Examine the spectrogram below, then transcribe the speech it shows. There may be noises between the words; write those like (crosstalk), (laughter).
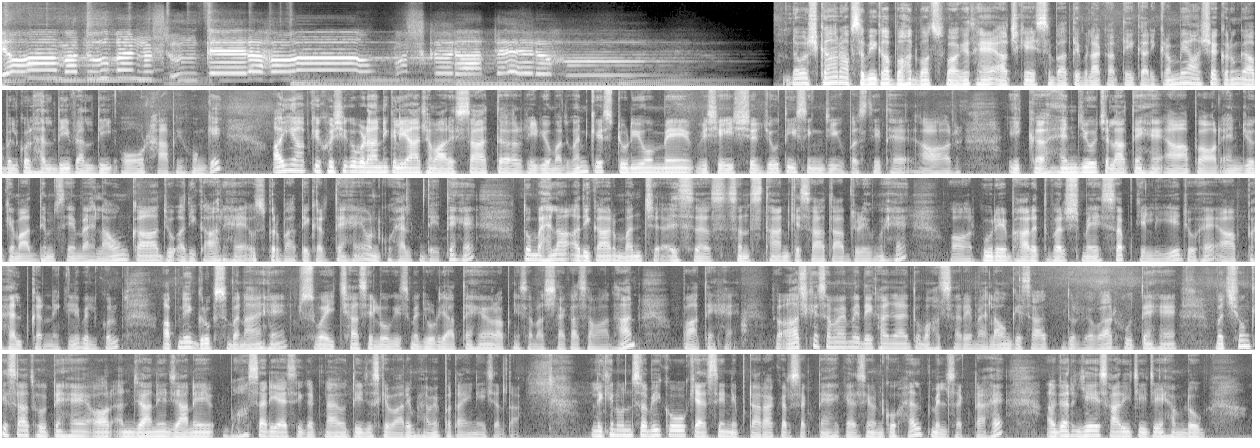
Radio Madhuban सुनते रहो, मुस्कुराते रहो। नमस्कार, आप सभी का बहुत बहुत स्वागत है आज के इस बातें मुलाकातें कार्यक्रम में। आशा करूँगा आप बिल्कुल हेल्दी वेल्दी और हैप्पी होंगे। आइए आपकी खुशी को बढ़ाने के लिए आज हमारे साथ रेडियो मधुबन के स्टूडियो में विशेष ज्योति सिंह जी उपस्थित है और एक एनजीओ चलाते हैं आप और एनजीओ के माध्यम से महिलाओं का जो अधिकार है, उस पर बातें करते हैं, उनको हेल्प देते हैं। तो महिला अधिकार मंच इस संस्थान के साथ आप जुड़े हुए हैं। और पूरे भारतवर्ष में सब के लिए जो है आप हेल्प करने के लिए बिल्कुल अपने ग्रुप्स बनाए हैं, स्व इच्छा से लोग इसमें जुड़ जाते हैं और अपनी समस्या का समाधान पाते हैं। तो आज के समय में देखा जाए तो बहुत सारे महिलाओं के साथ दुर्व्यवहार होते हैं, बच्चों के साथ होते हैं और अनजाने जाने बहुत सारी ऐसी घटनाएँ होती हैं जिसके बारे में हमें पता ही नहीं चलता। लेकिन उन सभी को कैसे निपटारा कर सकते हैं, कैसे उनको हेल्प मिल सकता है, अगर ये सारी चीज़ें हम लोग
